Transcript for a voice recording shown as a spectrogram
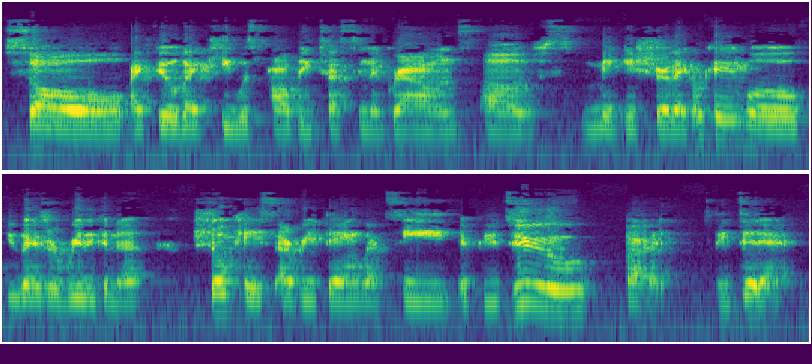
So I feel like he was probably testing the grounds of making sure, like, okay, well, you guys are really going to showcase everything, let's see if you do. But they didn't.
